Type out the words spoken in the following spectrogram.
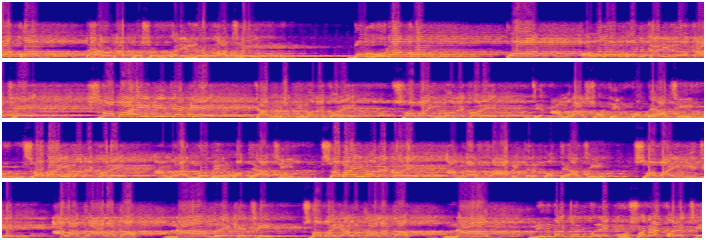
রকম ধারণা পোষণকারী লোক আছে। বহু রকম পথ অবলম্বনকারী লোক আছে। সবাই নিজেকে জান্নাতি মনে করে, সবাই মনে করে যে আমরা সঠিক পথে আছি। সবাই মনে করে আমরা নবীর পথে আছি। সবাই মনে করে আমরা সাহাবিদের পথে আছি। সবাই নিজের আলাদা আলাদা নাম রেখেছে। সবাই আলাদা আলাদা নাম নির্বাচন করে ঘোষণা করেছে।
